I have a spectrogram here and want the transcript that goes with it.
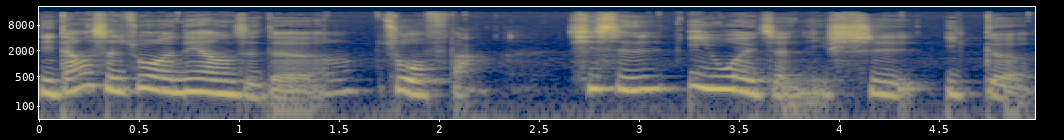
你当时做了那样子的做法，其实意味着你是一个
